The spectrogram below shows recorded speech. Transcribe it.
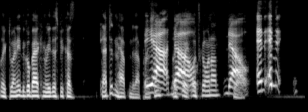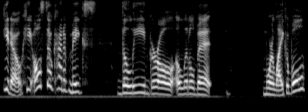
Like, do I need to go back and read this because that didn't happen to that person? Yeah, Like, wait, no. what's going on? No. And and you know, he also kind of makes the lead girl a little bit more likable.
